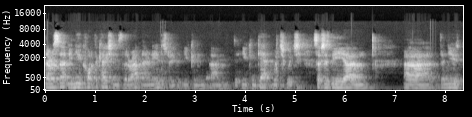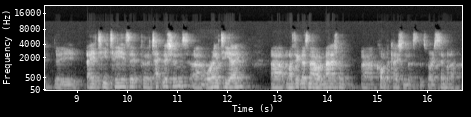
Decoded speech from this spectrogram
there are certainly new qualifications that are out there in the industry that you can um, that you can get, which which such as the um, uh, the new the ATT is it for technicians uh, or ATA, uh, and I think there's now a management uh, qualification that's that's very similar.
